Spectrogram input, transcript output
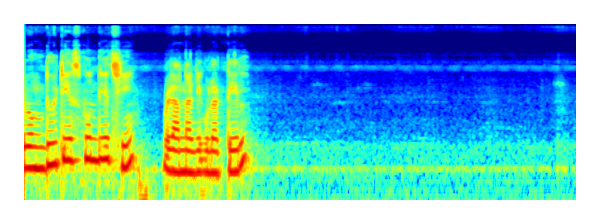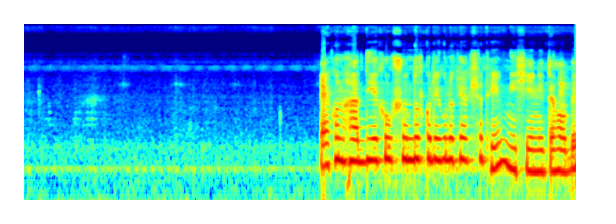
এবং দুইটি স্পুন দিয়েছি রান্নার রেগুলার তেল। এখন হাত দিয়ে খুব সুন্দর করে এগুলোকে একসাথে মিশিয়ে নিতে হবে।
